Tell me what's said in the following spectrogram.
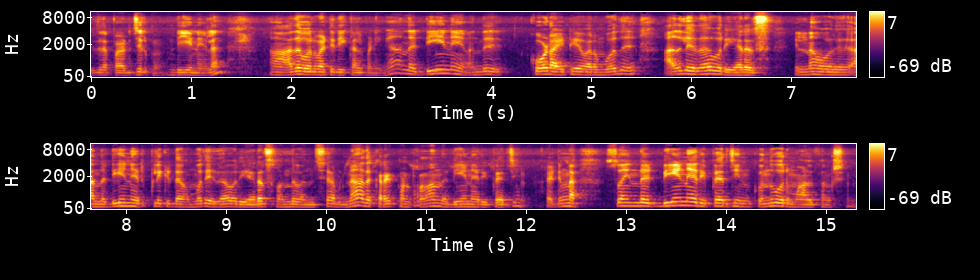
இதில் படிச்சிருப்போம் டிஎன்ஏல அதை ஒரு வாட்டி ரீகால் பண்ணிங்க அந்த டிஎன்ஏ வந்து கோட் ஆகிட்டே வரும்போது அதில் ஏதாவது ஒரு எரர்ஸ் இல்லைனா ஒரு அந்த டிஎன்ஏ ரிப்ளிகேட் ஆகும்போது ஏதாவது ஒரு எரர்ஸ் வந்து வந்துச்சு அப்படின்னா அதை கரெக்ட் பண்ணுறது தான் அந்த டிஎன்ஏ ரிப்பேர் ஜீன் ரைட்டுங்களா ஸோ இந்த டிஎன்ஏ ரிப்பேர் ஜீனுக்கு வந்து ஒரு மால் ஃபங்க்ஷன்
